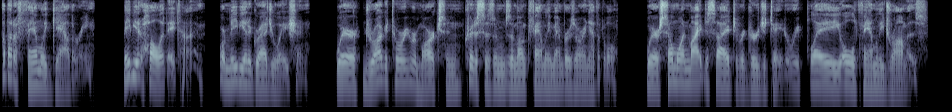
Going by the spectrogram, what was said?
How about a family gathering? Maybe at holiday time, or maybe at a graduation, where derogatory remarks and criticisms among family members are inevitable, where someone might decide to regurgitate or replay old family dramas,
